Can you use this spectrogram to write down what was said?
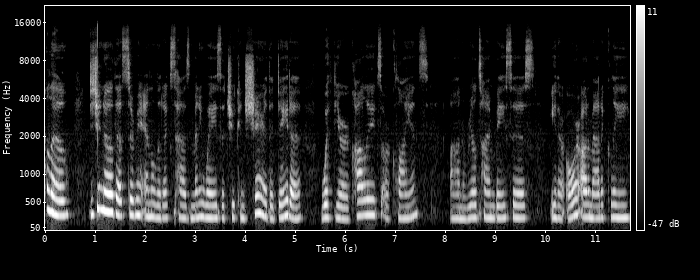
Hello. Did you know that Survey Analytics has many ways that you can share the data with your colleagues or clients on a real-time basis, either or automatically,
